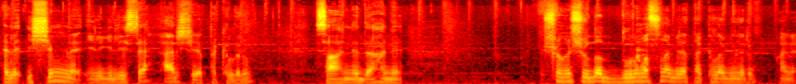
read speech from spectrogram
Hele işimle ilgiliyse her şeye takılırım. Sahnede hani şunu şurada durmasına bile takılabilirim. Hani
